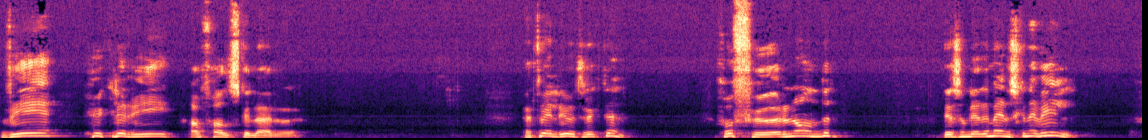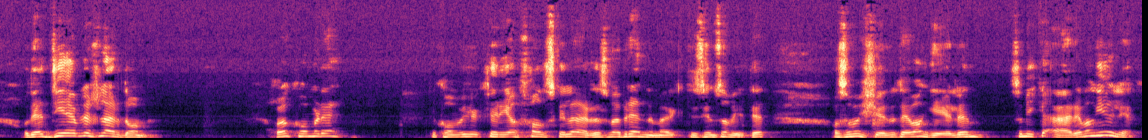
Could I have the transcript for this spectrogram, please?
ved hykleri av falske lærere. Et veldig uttrykk, det. Forførende ånder. Det som leder menneskene vil. Og det er djevlers lærdom. Hvordan kommer det? Det kommer hykleri av falske lærere som er brennemerket i sin samvittighet, og som forkynner et evangelium som ikke er evangeliet.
